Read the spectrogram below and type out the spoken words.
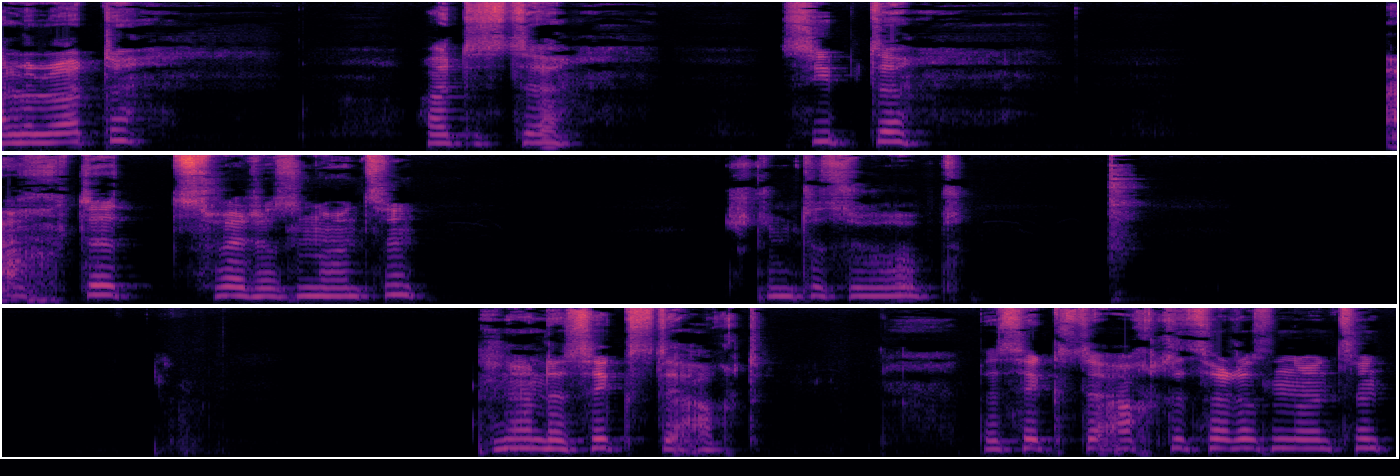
Hallo Leute, heute ist der siebte, achte 2019. Stimmt das überhaupt? Nein, der sechste, achte. Der sechste, achte 2019.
